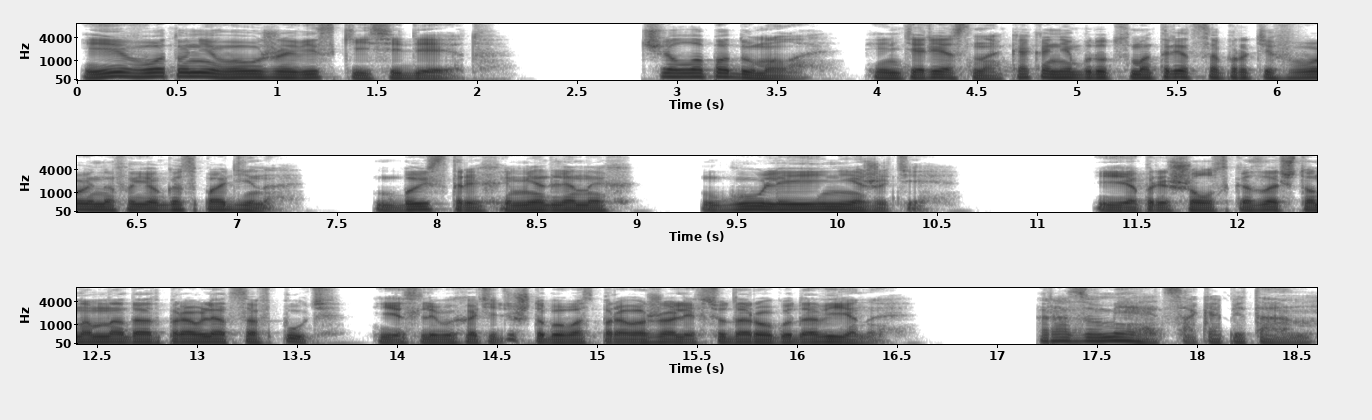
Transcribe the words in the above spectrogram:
И вот у него уже виски сидеют. Челла подумала, интересно, как они будут смотреться против воинов ее господина. Быстрых и медленных, гулей и нежити. Я пришел сказать, что нам надо отправляться в путь, если вы хотите, чтобы вас провожали всю дорогу до Вены. Разумеется, капитан.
